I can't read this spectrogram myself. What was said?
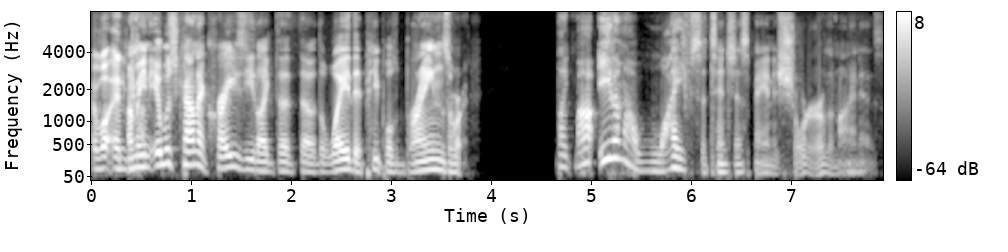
and well, and I mean, it was kind of crazy, like the, the the way that people's brains were. Like my even my wife's attention span is shorter than mine is.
